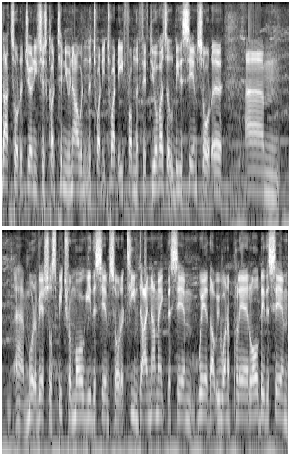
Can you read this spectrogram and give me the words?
that sort of journey is just continuing now into the 2020 from the 50 overs. It'll be the same sort of. Um, uh, motivational speech from Morgie, the same sort of team dynamic, the same way that we want to play. It'll all be the same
